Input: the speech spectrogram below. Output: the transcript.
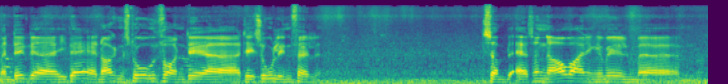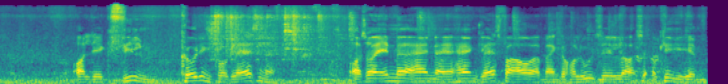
Men det der i dag er nok den store udfordring, det er, det er solindfaldet. Som er sådan en afvejning imellem øh, at lægge film, coating på glasene, og så ende med at have en, øh, have en glasfarve, at man kan holde ud til og, og kigge igennem.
